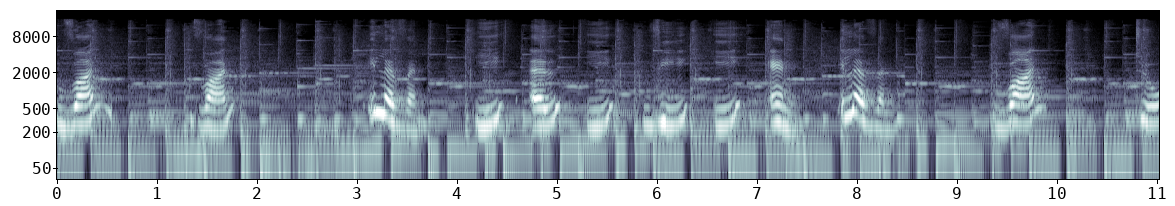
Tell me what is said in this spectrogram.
one one eleven. E L E V E N. Eleven. One two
